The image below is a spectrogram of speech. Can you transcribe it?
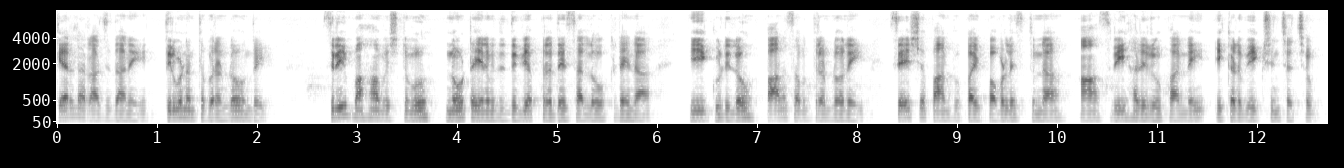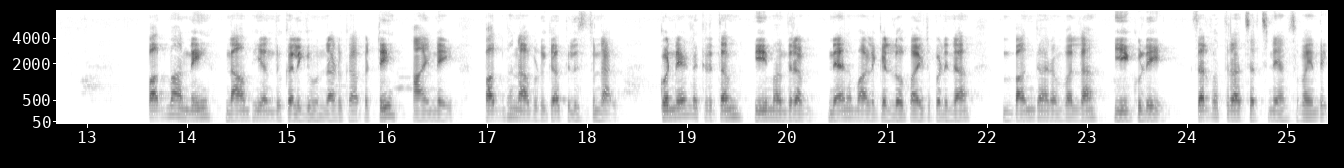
కేరళ రాజధాని తిరువనంతపురంలో ఉంది. శ్రీ మహావిష్ణువు నూట ఎనిమిది దివ్య ప్రదేశాల్లో ఒకటైన ఈ గుడిలో పాలసముద్రంలోని శేషపాన్పుపై పవళిస్తున్న ఆ శ్రీహరి రూపాన్ని ఇక్కడ వీక్షించవచ్చు పద్మాన్ని నాభి అందు కలిగి ఉన్నాడు కాబట్టి ఆయన్ని పద్మనాభుడిగా పిలుస్తున్నారు. కొన్నేళ్ళ క్రితం ఈ మందిరం నేలమాళికల్లో బయటపడిన బంగారం వల్ల ఈ గుడి సర్వత్రా చర్చనీయాంశమైంది.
